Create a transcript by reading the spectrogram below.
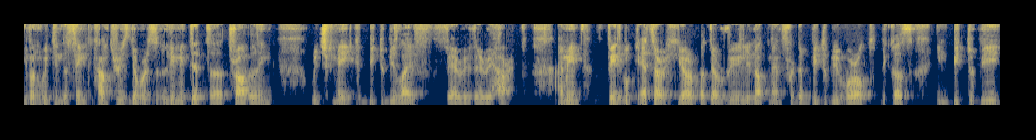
Even within the same countries, there was limited uh, traveling, which make B2B life very, very hard. I mean, Facebook ads are here, but they're really not meant for the B2B world because in B2B,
